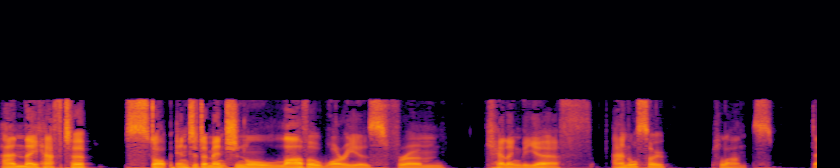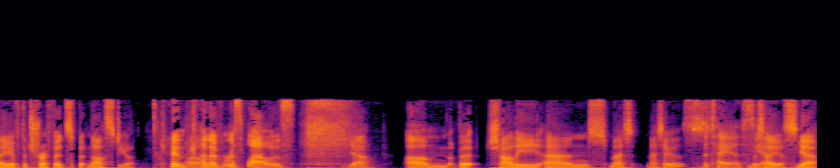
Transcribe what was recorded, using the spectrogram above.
and they have to stop interdimensional lava warriors from killing the Earth and also plants. Day of the Triffids, but nastier. and carnivorous flowers. Yeah. Um, but Charlie and Mat- Matteusz. Matteusz, yeah. Matteusz. Yeah.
